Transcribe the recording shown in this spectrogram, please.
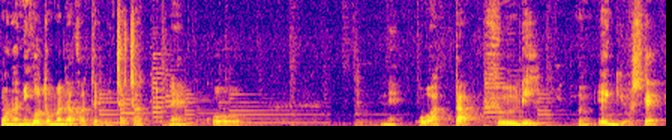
もう何事もなかったようにちゃちゃっとねこうね終わった風り、うん、演技をして。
